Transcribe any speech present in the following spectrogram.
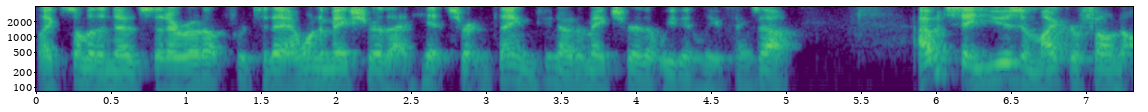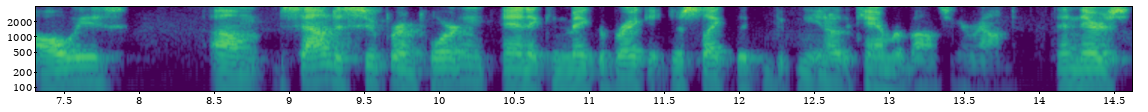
like some of the notes that I wrote up for today. I want to make sure that hit certain things, you know, to make sure that we didn't leave things out. I would say use a microphone always. Um, sound is super important and it can make or break it, just like the you know the camera bouncing around. And there's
